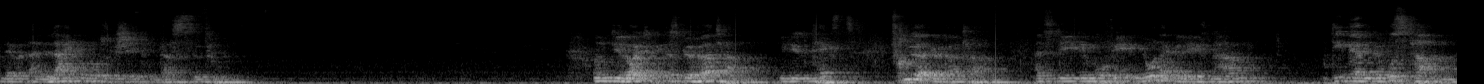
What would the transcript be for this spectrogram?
Und er wird alleine losgeschickt, um das zu tun. Und die Leute, die das gehört haben, die diesen Text früher gehört haben, als die den Propheten Jona gelesen haben, die werden gewusst haben,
